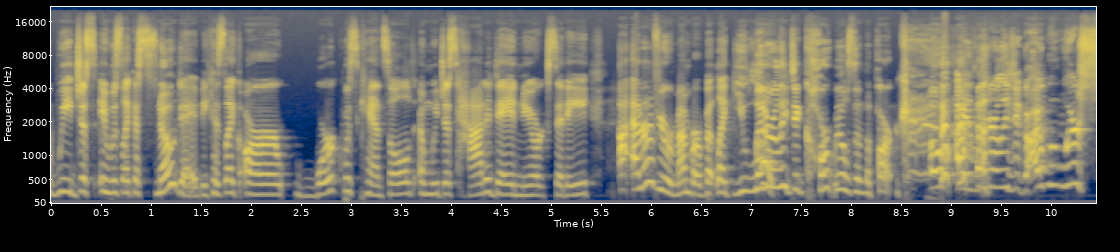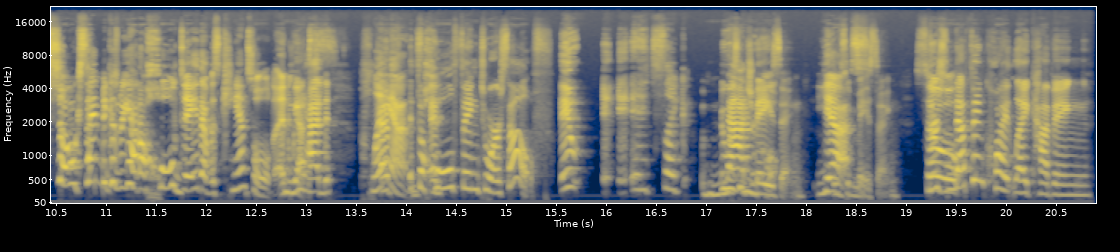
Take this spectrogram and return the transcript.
we just it was like a snow day because like our work was canceled and we just had a day in New York City. I, I don't know if you remember, but like you literally oh. did cartwheels in the park. Oh, I literally did. I, we were so excited because we had a whole day that was canceled and Yes. we had plans. the and whole thing to ourselves. it, it- it's like It magical. was amazing. It Yes. was amazing. So There's nothing quite like having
